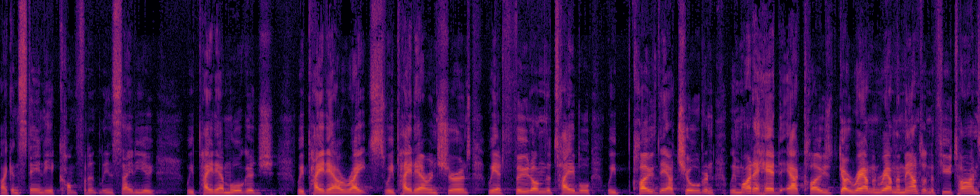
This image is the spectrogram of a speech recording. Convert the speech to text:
I can stand here confidently and say to you, we paid our mortgage, we paid our rates, we paid our insurance, we had food on the table, we clothed our children. We might have had our clothes go round and round the mountain a few times,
